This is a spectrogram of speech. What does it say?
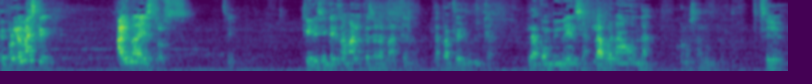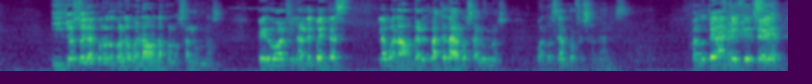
el problema es que hay maestros ¿sí? que les interesa más la tercera parte, ¿no? la parte lúdica, la convivencia, la buena onda con los alumnos. Sí. Y yo estoy de acuerdo con la buena onda con los alumnos, pero al final de cuentas, la buena onda les va a quedar a los alumnos cuando sean profesionales, cuando tengan Sí, que ejercer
